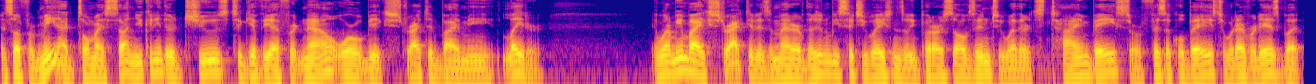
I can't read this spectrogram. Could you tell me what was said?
And so for me, I told my son, you can either choose to give the effort now or it will be extracted by me later. And what I mean by extracted is a matter of there's going to be situations that we put ourselves into, whether it's time based or physical based or whatever it is, but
